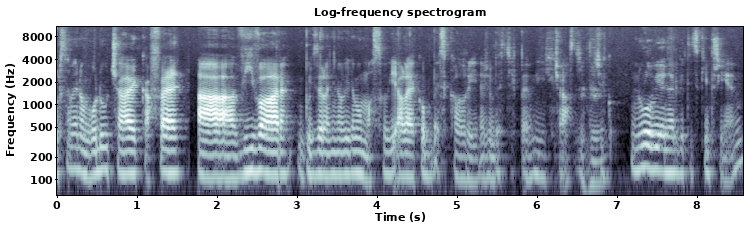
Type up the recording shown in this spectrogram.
Pil jsem jenom vodu, čaj, kafe a vývar, buď zeleninový nebo masový, ale jako bez kalorií, takže bez těch pevných částí. Mm-hmm. Takže jako nulový energetický příjem.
